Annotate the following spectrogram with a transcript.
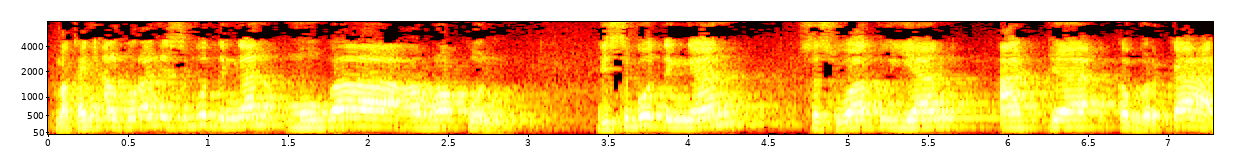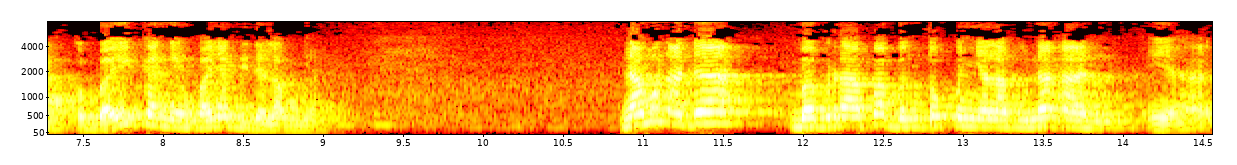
Makanya Al-Qur'an disebut dengan mubarakun. Disebut dengan sesuatu yang ada keberkahan, kebaikan yang banyak di dalamnya. Namun ada beberapa bentuk penyalahgunaan ya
